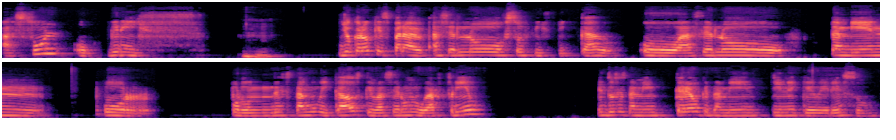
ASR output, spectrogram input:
azul o gris. Yo creo que es para hacerlo sofisticado o hacerlo también por, por donde están ubicados, que va a ser un lugar frío entonces también creo que también tiene que ver eso,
